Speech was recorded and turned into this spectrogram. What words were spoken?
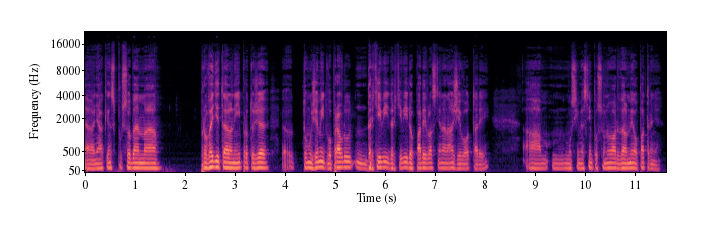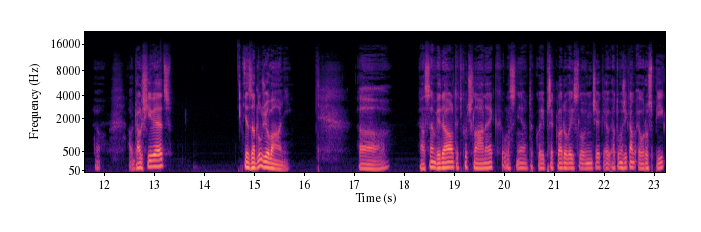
eh, nějakým způsobem proveditelný, protože to může mít opravdu drtivý, drtivý dopady vlastně na náš život tady a musíme s tím posunovat velmi opatrně. Jo. A další věc je zadlužování. Já jsem vydal teď článek, vlastně takový překladový slovníček, já tomu říkám Eurospeak,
